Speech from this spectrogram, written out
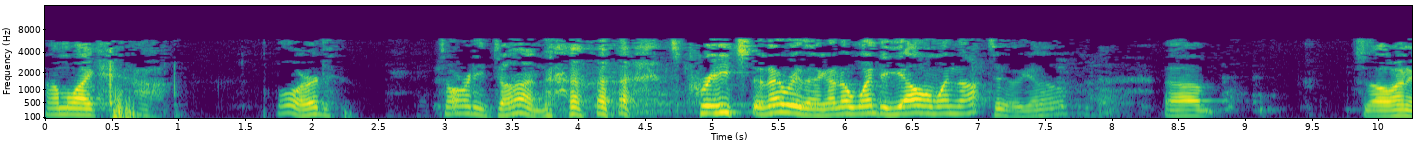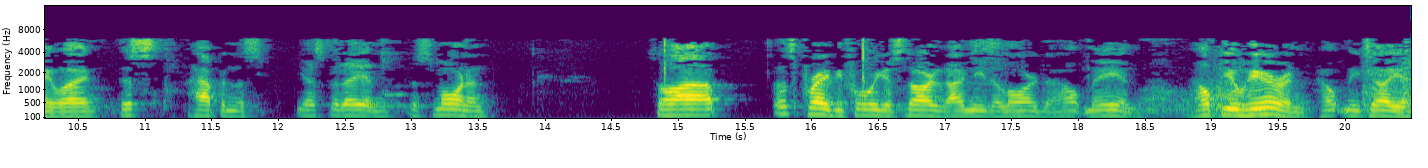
I'm like, Lord, it's already done. it's preached and everything. I know when to yell and when not to, you know. Um, so anyway, this happened this yesterday and this morning. So uh, let's pray before we get started. I need the Lord to help me and help you here and help me tell you.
